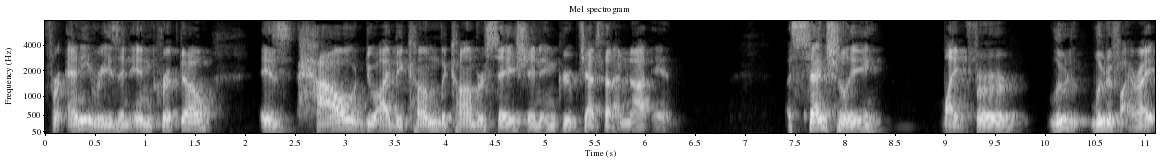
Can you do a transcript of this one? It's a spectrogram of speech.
for any reason in crypto is how do I become the conversation in group chats that I'm not in? Essentially, like for Ludify, right?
